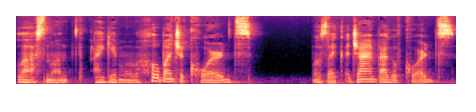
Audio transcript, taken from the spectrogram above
last month, I gave them a whole bunch of cords. It was like a giant bag of cords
